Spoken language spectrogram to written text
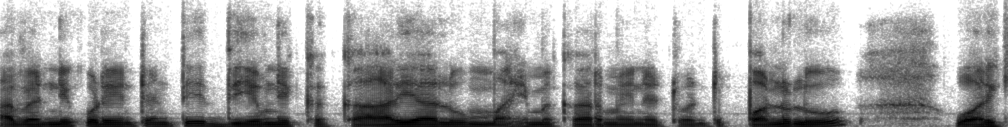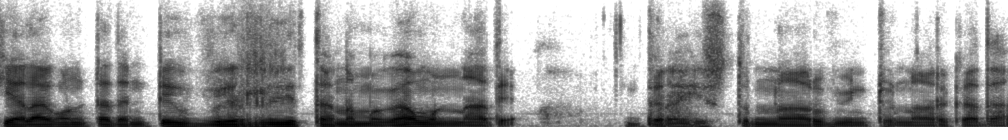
అవన్నీ కూడా ఏంటంటే దేవుని యొక్క కార్యాలు మహిమకరమైనటువంటి పనులు వారికి ఎలాగుంటుందంటే వెర్రితనముగా ఉన్నది. గ్రహిస్తున్నారు వింటున్నారు కదా.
